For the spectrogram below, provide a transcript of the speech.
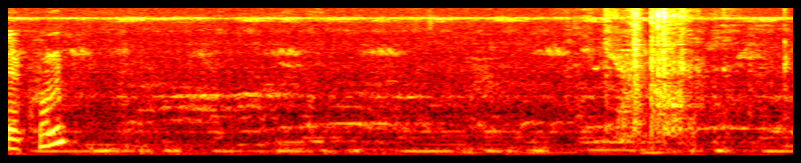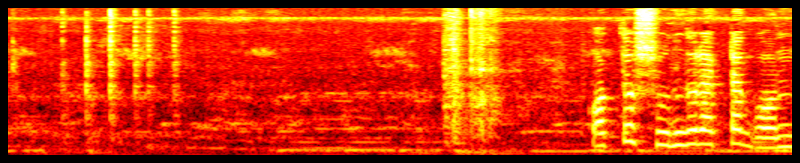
দেখুন। কত সুন্দর একটা গন্ধ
